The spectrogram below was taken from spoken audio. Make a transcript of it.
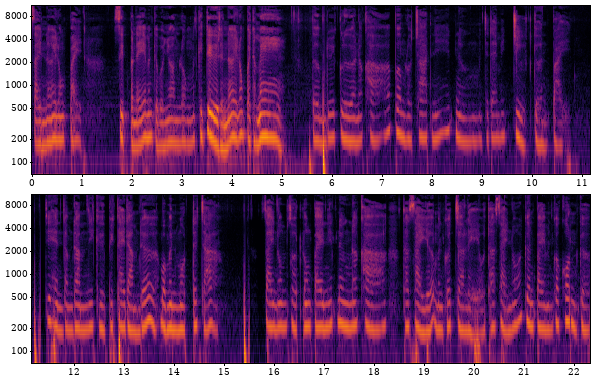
ใส่เนยลงไป สิทธิ์ปานเอมันเกิดบ่ยอมลง มันก็ดื้อแต่เนยลงไปทำแม่ เติมด้วยเกลือนะคะ เพิ่มรสชาตินิดนึง มันจะได้ไม่จืดเกินไป ที่เห็นดำๆนี่คือพริกไทยดำเด้อบ่มันหมดเด้อจ้า ใส่นมสดลงไปนิดนึงนะคะ ถ้าใส่เยอะมันก็จะเหลว ถ้าใส่น้อยเกินไปมันก็ข้นเกิน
